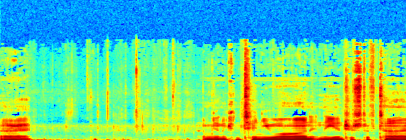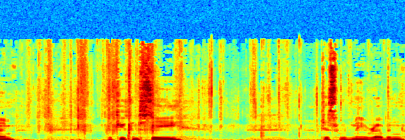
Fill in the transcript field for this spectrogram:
All right. I'm going to continue on in the interest of time. But you can see, just with me rubbing,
